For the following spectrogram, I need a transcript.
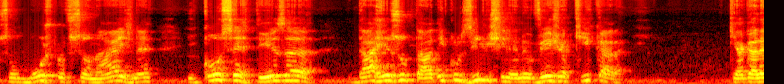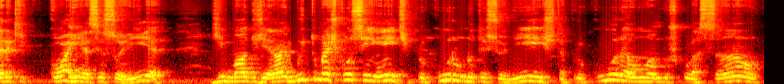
são bons profissionais, né? E com certeza dá resultado. Inclusive, chileno, eu vejo aqui, cara, que a galera que corre em assessoria, de modo geral, é muito mais consciente, procura um nutricionista, procura uma musculação,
